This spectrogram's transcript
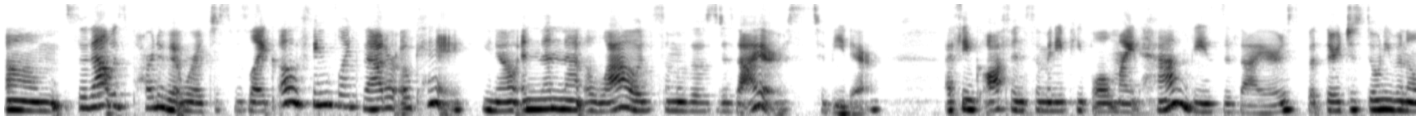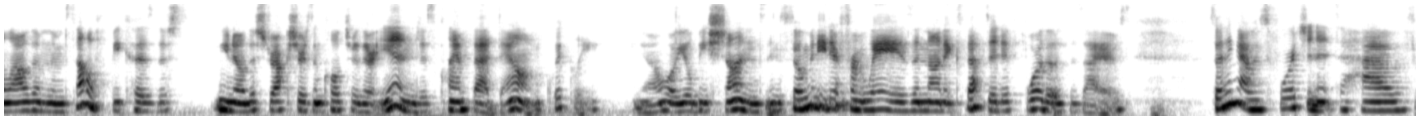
Um so that was part of it where it just was like oh things like that are okay you know? And then that allowed some of those desires to be there I think often so many people might have these desires, but they just don't even allow them themselves because there's, you know, the structures and culture they're in just clamp that down quickly, you know, or you'll be shunned in so many different ways and not accepted if for those desires. So I think I was fortunate to have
